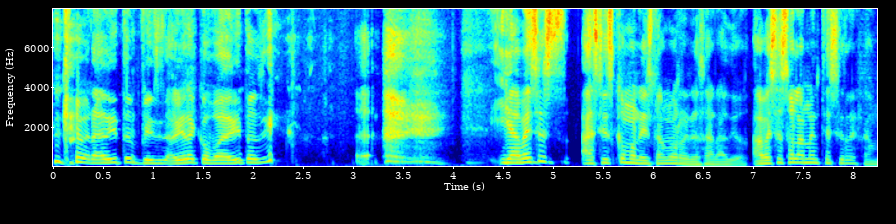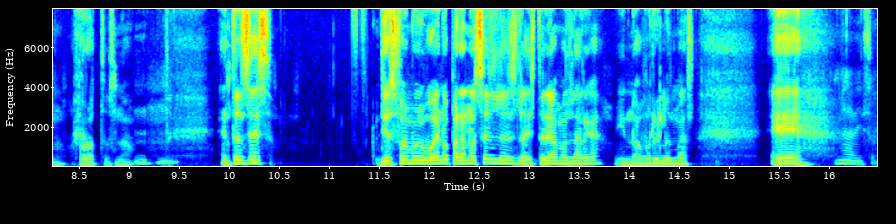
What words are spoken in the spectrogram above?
Quebradito bien acomodadito así. Y a veces así es como necesitamos regresar a Dios. A veces solamente así regresamos, rotos, ¿no? Entonces, Dios fue muy bueno. Para no hacerles la historia más larga y no aburrirlos más, eh, Nada de eso.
